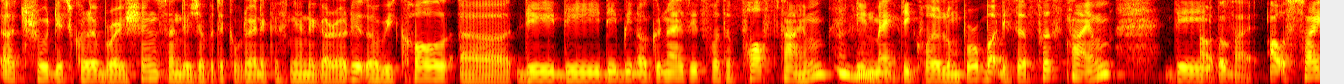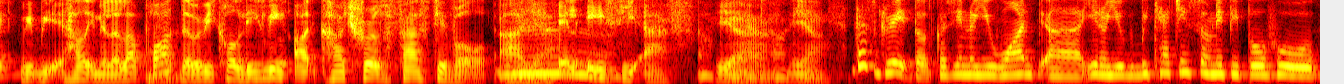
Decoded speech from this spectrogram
uh, through these collaborations and the Kebudayaan dan Kesenian Negara that we call uh, they they they've been organised it for the fourth time in Magti Kuala Lumpur, but it's the first time they Outside. uh, outside will be held in the Lalaport that we call Living Art Cultural Festival. Ah, yeah. LACF. yeah, Okay. yeah. That's great though, because you know you want uh, you know you'll be catching so many people who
